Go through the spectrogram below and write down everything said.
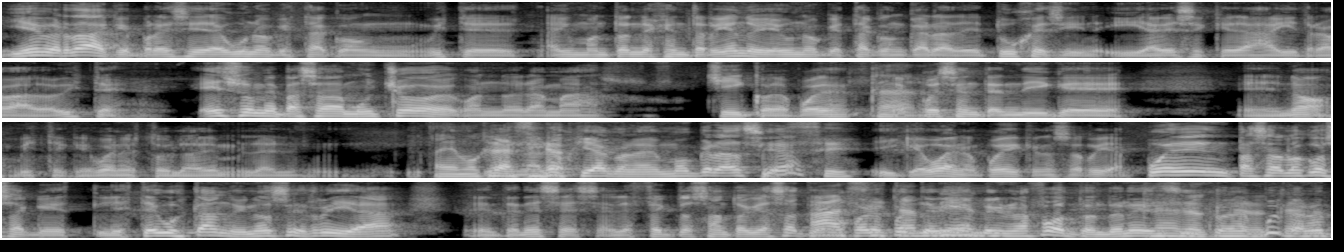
Y es verdad que por ahí hay alguno que está con, viste, hay un montón de gente riendo y hay uno que está con cara de tujes y, a veces quedas ahí trabado, viste. Eso me pasaba mucho cuando era más chico, después, después entendí que eh, no, viste que bueno, esto la, la, la democracia. analogía con la democracia y que bueno, puede que no se ría. Pueden pasar dos cosas, que le esté gustando y no se ría, ¿entendés? Es el efecto Santo Biasati. a lo ah, mejor después te viene una foto, ¿entendés? Claro,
